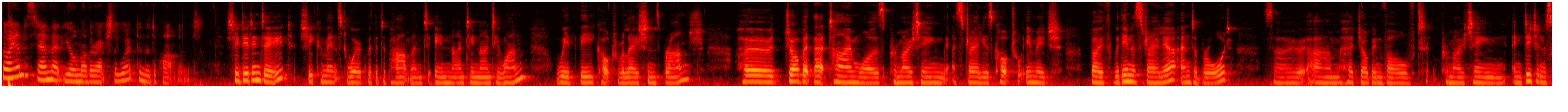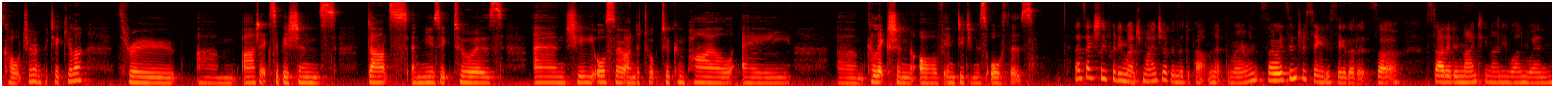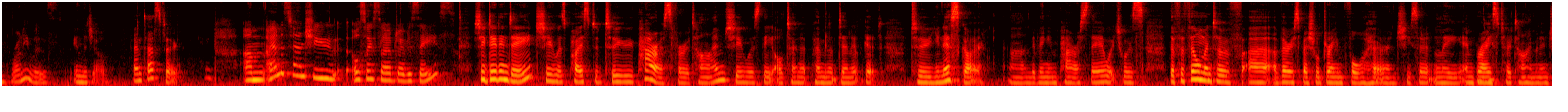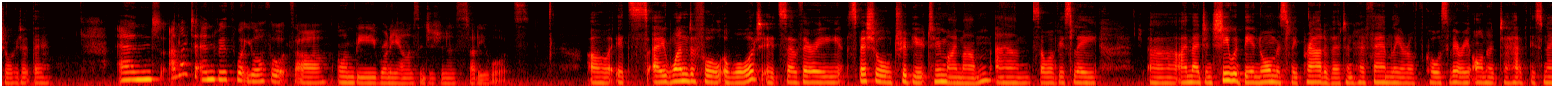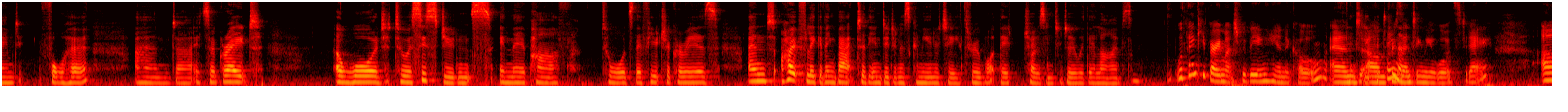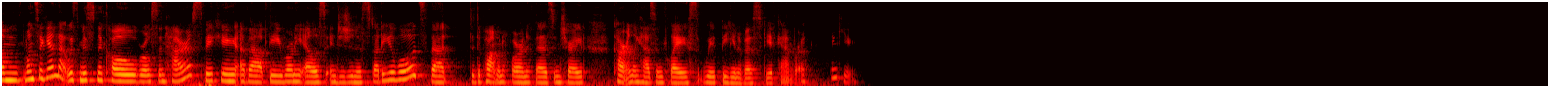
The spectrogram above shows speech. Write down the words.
So I understand that your mother actually worked in the department. She did indeed. She commenced work with the department in 1991 with the Cultural Relations branch. Her job at that time was promoting Australia's cultural image both within Australia and abroad. So um, her job involved promoting Indigenous culture in particular through um, art exhibitions, dance and music tours, and she also undertook to compile a um, collection of Indigenous authors. That's actually pretty much my job in the department at the moment, so it's interesting to see that it's uh, started in 1991 when Ronnie was in the job. Fantastic. Um, I understand she also served overseas. She did indeed. She was posted to Paris for a time. She was the alternate permanent delegate to UNESCO, uh, living in Paris there, which was the fulfilment of uh, a very special dream for her, and she certainly embraced her time and enjoyed it there. And I'd like to end with what your thoughts are on the Ronnie Ellis Indigenous Study Awards. Oh, it's a wonderful award. It's a very special tribute to my mum. Um, so obviously, uh, I imagine she would be enormously proud of it, and her family are, of course, very honoured to have this named for her. And uh, it's a great award to assist students in their path towards their future careers and hopefully giving back to the Indigenous community through what they've chosen to do with their lives. Well, thank you very much for being here, Nicole, and you, um, presenting the awards today. Um, once again, that was Miss Nicole Rawson Harris speaking about the Ronnie Ellis Indigenous Study Awards that the Department of Foreign Affairs and Trade currently has in place with the University of Canberra. Thank you.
